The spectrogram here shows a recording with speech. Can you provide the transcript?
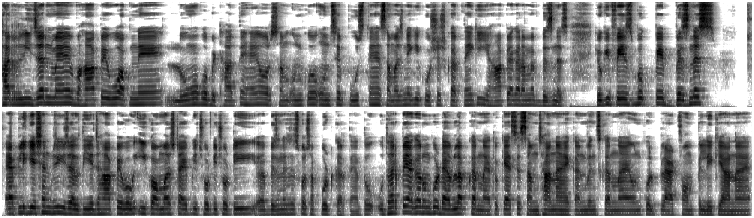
हर रीजन में वहाँ पे वो अपने लोगों को बिठाते हैं और सम, उनको, उनसे पूछते हैं, समझने की कोशिश करते हैं कि यहाँ पे अगर हमें बिज़नेस क्योंकि फेसबुक पे बिज़नेस एप्लीकेशन भी चलती है जहाँ पे वो ई कॉमर्स टाइप की छोटी छोटी बिजनेसेस को सपोर्ट करते हैं। तो उधर पे अगर उनको डेवलप करना है तो कैसे समझाना है कन्विंस करना है, उनको प्लेटफॉर्म पे लेके आना है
